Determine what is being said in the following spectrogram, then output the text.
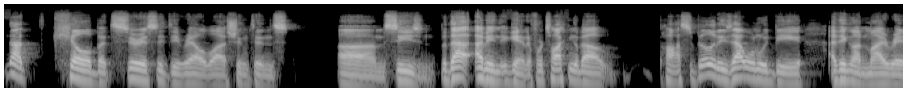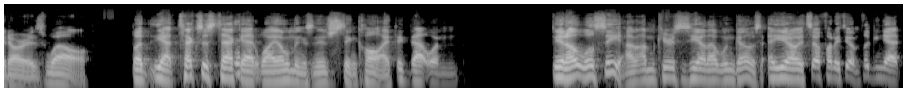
not kill but seriously derail Washington's um, season. But that I mean, again, if we're talking about possibilities, that one would be I think on my radar as well. But yeah, Texas Tech at Wyoming is an interesting call. I think that one, you know, we'll see. I'm, curious to see how that one goes. You know, it's so funny too. I'm looking at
